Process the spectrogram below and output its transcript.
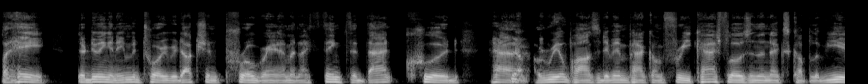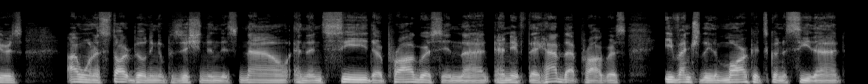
but hey they're doing an inventory reduction program and i think that that could have yeah. a real positive impact on free cash flows in the next couple of years I want to start building a position in this now and then see their progress in that. And if they have that progress, eventually the market's going to see that.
